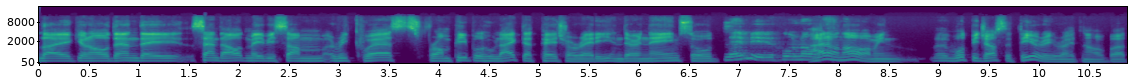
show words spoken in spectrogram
like you know then they send out maybe some requests from people who like that page already in their name. So maybe who knows? I don't know. I mean it would be just a theory right now but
